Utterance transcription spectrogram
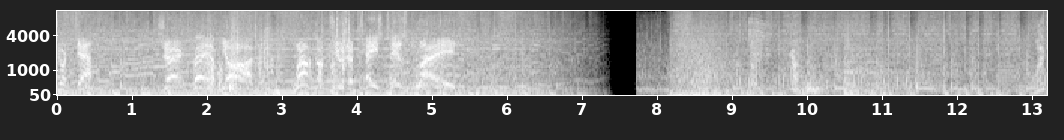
Come on! If you're in a hurry to meet your death, Zhang Fei of Yan welcomes you to taste his blade! What?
